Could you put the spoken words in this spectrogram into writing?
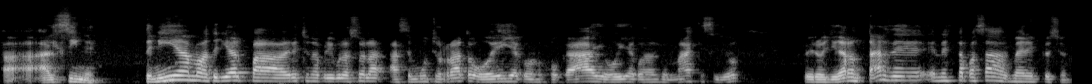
al cine tenía material para haber hecho una película sola hace mucho rato, o ella con Hawkeye, o ella con alguien más, qué sé yo, pero llegaron tarde en esta pasada, me da la impresión.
